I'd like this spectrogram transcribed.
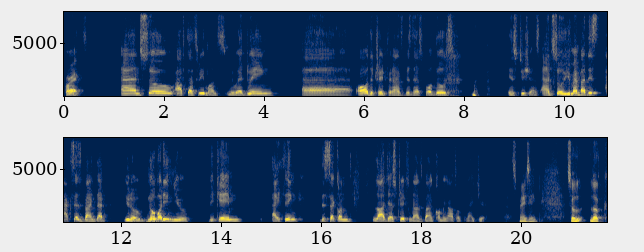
Correct. And so after three months, we were doing uh, all the trade finance business for those institutions. And so you remember this Access Bank that you know nobody knew became, I think, the second largest trade finance bank coming out of Nigeria. That's amazing. So look,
